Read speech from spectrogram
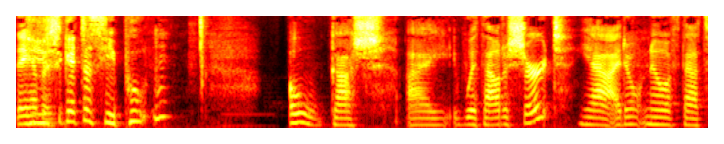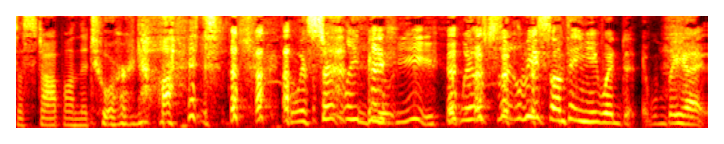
They you have used a, to get to see Putin. Oh gosh, I without a shirt. Yeah, I don't know if that's a stop on the tour or not. It would certainly be, it would certainly be something you would be a,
